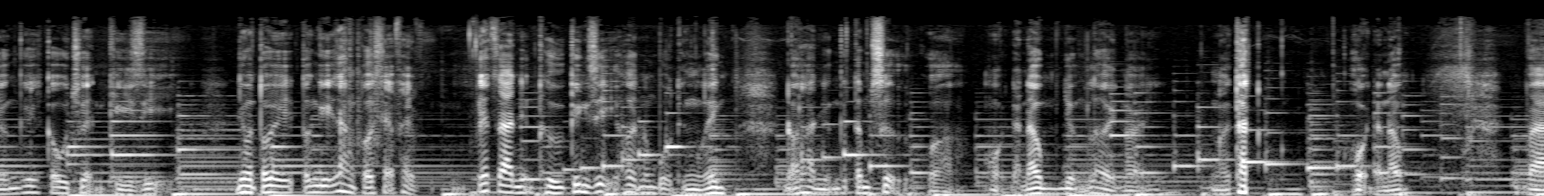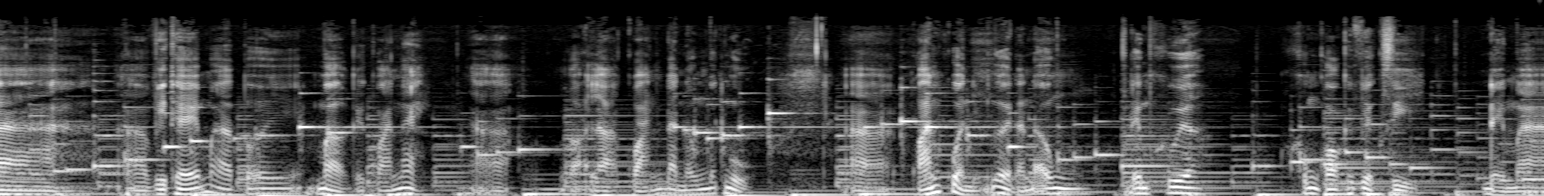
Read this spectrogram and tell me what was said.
những cái câu chuyện kỳ dị. Nhưng mà tôi tôi nghĩ rằng tôi sẽ phải viết ra những thứ kinh dị hơn ông bồ tùng linh. Đó là những cái tâm sự của hội đàn ông những lời nói nói thật của hội đàn ông. Và à, vì thế mà tôi mở cái quán này à, gọi là quán đàn ông mất ngủ. À, quán của những người đàn ông đêm khuya không có cái việc gì để mà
